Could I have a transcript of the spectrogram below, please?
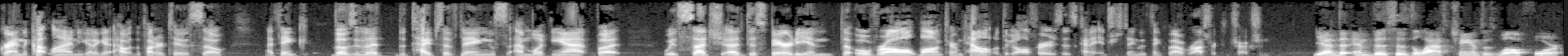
grind the cut line, you got to get hot with the putter too. So I think those are the, the types of things I'm looking at, but with such a disparity in the overall long-term talent of the golfers, it's kind of interesting to think about roster construction. Yeah, and, th- and this is the last chance as well for,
